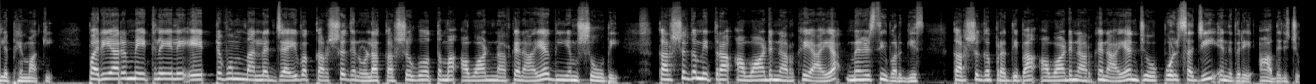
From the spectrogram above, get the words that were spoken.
ലഭ്യമാക്കി. പരിയാരം മേഖലയിലെ ഏറ്റവും നല്ല ജൈവ കർഷകനുള്ള കർഷകോത്തമ അവാർഡിനർഹനായ വി എം ഷോതി കർഷക മിത്ര അവാർഡിനർഹയായ മേഴ്സി വർഗീസ്. കർഷക പ്രതിഭ അവാർഡിനർഹനായ ജോപോൾ സജി എന്നിവരെ ആദരിച്ചു.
